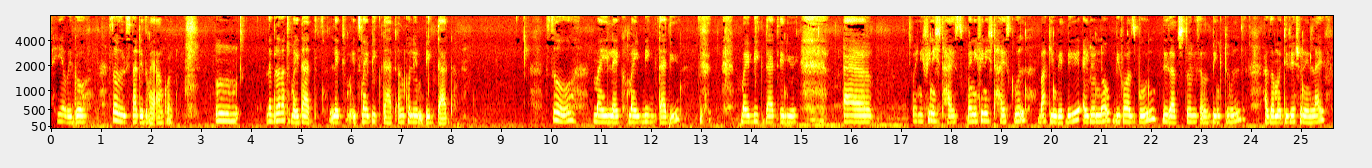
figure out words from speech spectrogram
Here we go. So we'll start with my uncle. Mm, the brother to my dad like it's my big dad. And call him big dad. So my like my big daddy my big dad anyway. Uh when he finished high school when he finished high school back in the day i don't know before i was born these are stories i was being told as a motivation in life.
